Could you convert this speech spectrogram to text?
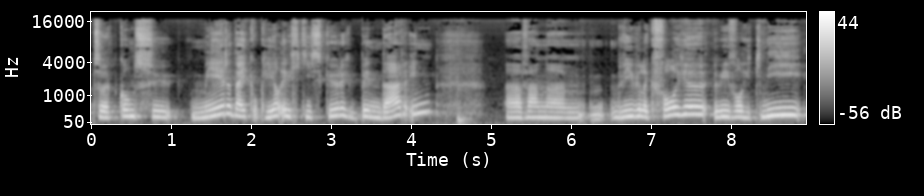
te consumeren. Dat ik ook heel erg kieskeurig ben daarin. Uh, van uh, wie wil ik volgen, wie volg ik niet,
